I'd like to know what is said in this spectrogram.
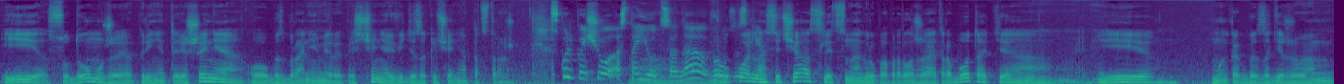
и судом уже принято решение об избрании меры пресечения в виде заключения под стражу. Сколько еще остается да, в розыске? Буквально сейчас следственная группа продолжает работать, э, и мы как бы задерживаем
